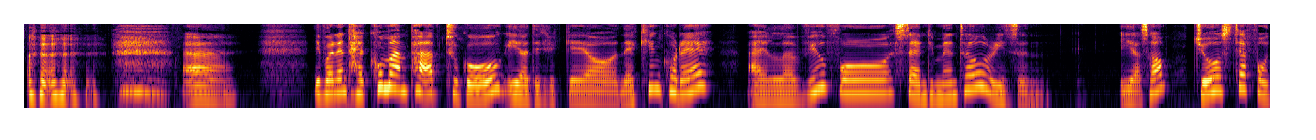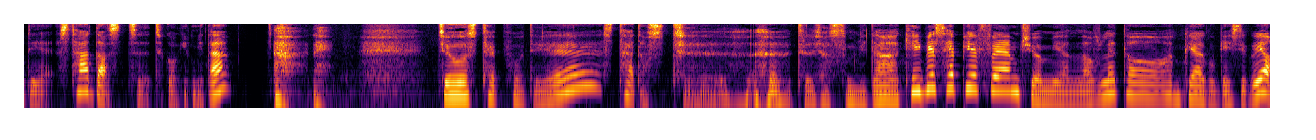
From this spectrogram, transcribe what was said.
아, 이번엔 달콤한 팝 두 곡 이어드릴게요. 냇 킹 콜의 I love you for sentimental reason. 이어서 조 스태포드의 Stardust 두 곡입니다. 아, 네. 조 스태포드의 Stardust 들으셨습니다. KBS 해피 FM 주현미의 러브레터 함께하고 계시고요.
